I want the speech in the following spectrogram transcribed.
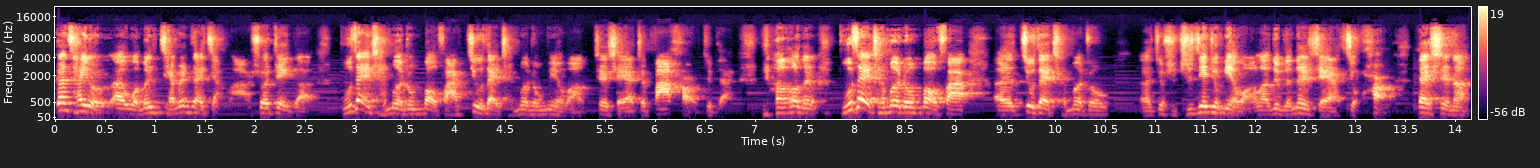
刚才有呃，我们前面在讲了啊，说这个不在沉默中爆发，就在沉默中灭亡。这是谁啊？这八号，对不对？然后呢，不在沉默中爆发，呃，就在沉默中，呃，就是直接就灭亡了，对不对？那是谁啊？九号。但是呢，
